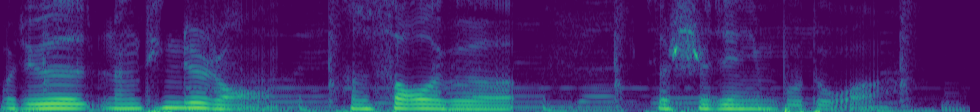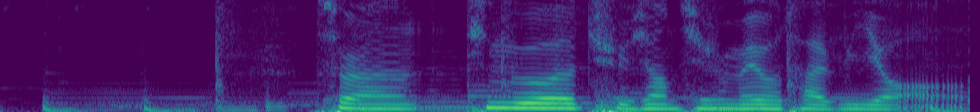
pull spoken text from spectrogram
我觉得能听这种很骚的歌的时间已经不多。虽然听歌取向其实没有太必要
